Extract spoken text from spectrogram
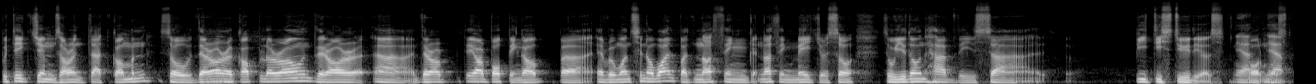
Boutique gyms aren't that common, so there are a couple around. There are uh, there are they are popping up uh, every once in a while, but nothing nothing major. So so you don't have these uh, PT studios yeah, almost. Yeah.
